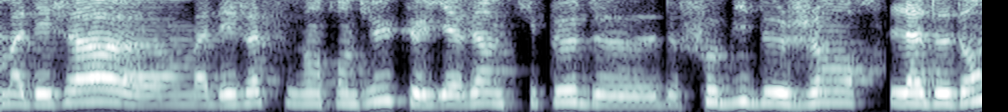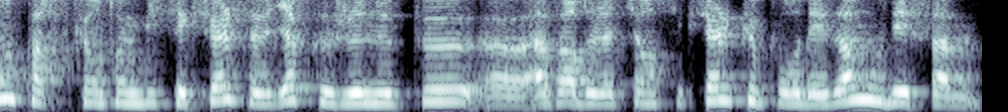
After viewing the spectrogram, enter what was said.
m'a déjà, euh, sous-entendu qu'il y avait un petit peu de, phobie de genre là-dedans, parce qu'en tant que bisexuel, ça veut dire que je ne peux euh, avoir de l'attirance sexuelle que pour des hommes ou des femmes.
